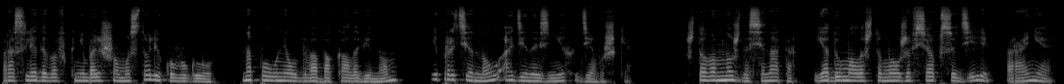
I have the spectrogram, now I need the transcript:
Проследовав к небольшому столику в углу, наполнил два бокала вином и протянул один из них девушке. «Что вам нужно, сенатор? Я думала, что мы уже все обсудили ранее».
